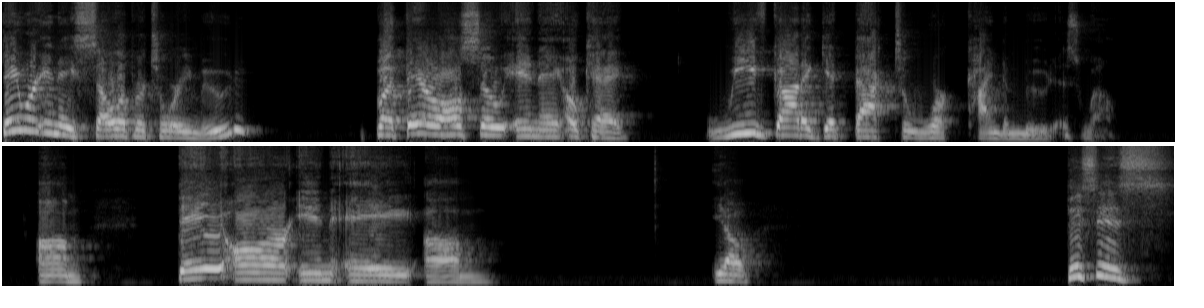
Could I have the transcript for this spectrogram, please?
they were in a celebratory mood but they're also in a okay, we've got to get back to work kind of mood as well. Um, they are in a um, you know this is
